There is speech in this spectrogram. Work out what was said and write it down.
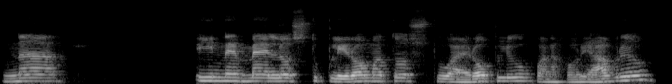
να είναι μέλος του πληρώματος του αερόπλου που αναχωρεί αύριο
